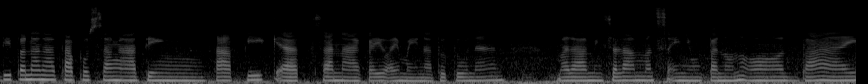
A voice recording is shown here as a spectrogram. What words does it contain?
dito na natapos ang ating topic at sana kayo ay may natutunan. Maraming salamat sa inyong panonood. Bye!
